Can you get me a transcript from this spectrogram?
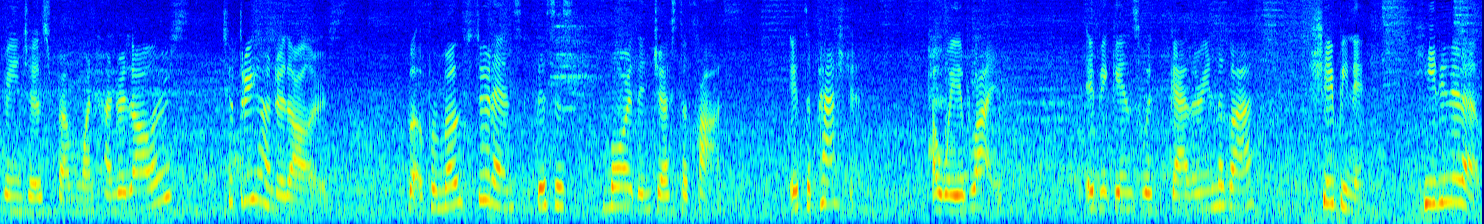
ranges from $100 to $300. But for most students, this is more than just a class. It's a passion, a way of life. It begins with gathering the glass, shaping it, heating it up,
